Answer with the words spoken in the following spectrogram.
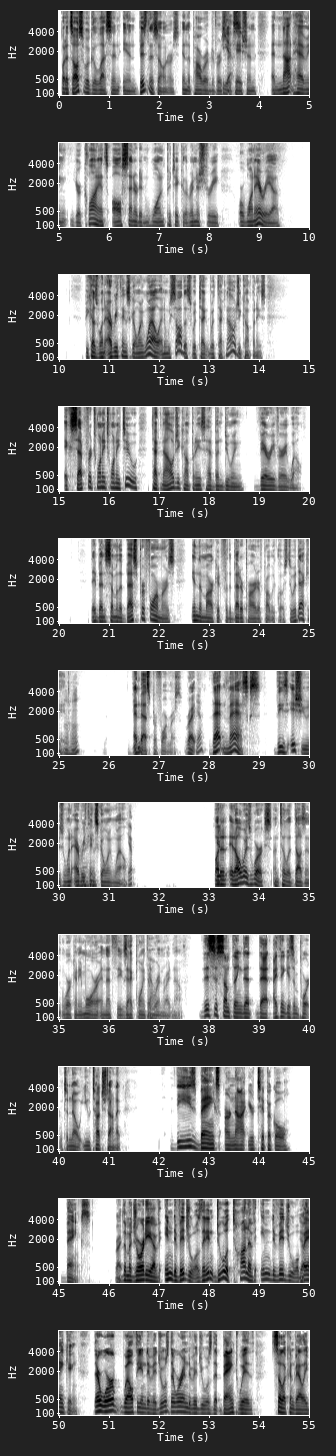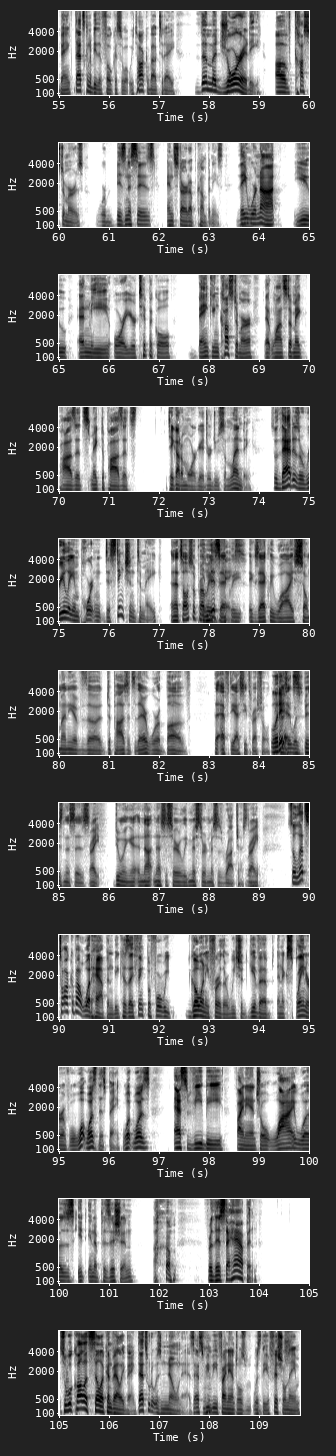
but it's also a good lesson in business owners in the power of diversification and not having your clients all centered in one particular industry or one area. Because when everything's going well, and we saw this with tech, with technology companies, except for 2022, technology companies have been doing very, very well. They've been some of the best performers in the market for the better part of probably close to a decade. mm-hmm. the And- best performers Right. Yeah. That masks these issues when everything's going well. Yep. But it, it always works until it doesn't work anymore. And that's the exact point that Yeah. we're in right now. this is something that that I think is important to note. You touched on it. these banks are not your typical banks. Right. The majority of individuals, they didn't do a ton of individual Yep. banking. There were wealthy individuals, there were individuals that banked with Silicon Valley Bank. That's going to be the focus of what we talk about today. The majority of customers were businesses and startup companies. They mm-hmm. were not you and me or your typical banking customer that wants to make deposits, make deposits, take out a mortgage or do some lending. So that is a really important distinction to make. And that's also probably exactly case. exactly why so many of the deposits there were above the FDIC threshold. Well, it is. It was businesses Right. doing it, and not necessarily Mister and Mrs. Rochester. Right. So let's talk about what happened because I think before we go any further, we should give a an explainer of well, what was this bank? What was SVB Financial? Why was it in a position um, for this to happen? So we'll call it Silicon Valley Bank. That's what it was known as. SVB Financials was the official name.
